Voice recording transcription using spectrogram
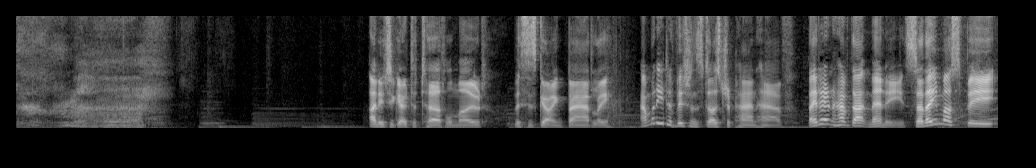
I need to go to turtle mode. This is going badly. How many divisions does Japan have? They don't have that many, so they must be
